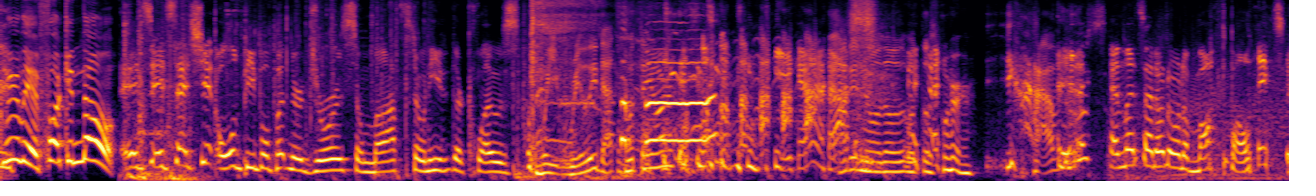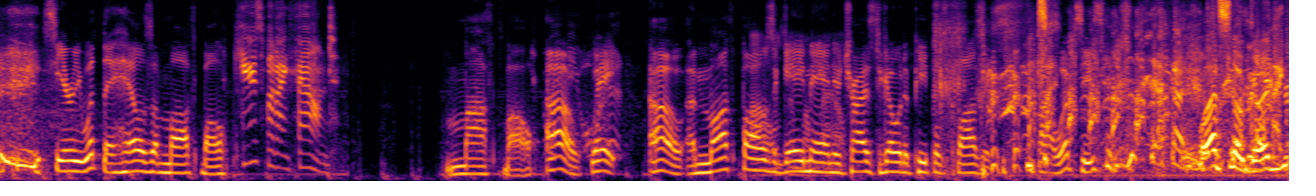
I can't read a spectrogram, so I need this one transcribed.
clearly I fucking don't. It's it's that shit old people put in their drawers so moths don't eat their clothes. Wait, really? That's what they are? yeah. I didn't know those, what those were. You have those? Unless I don't know what a mothball is. Siri, what the hell is a mothball? Here's what I found. Mothball. Oh, wait. Oh, a mothball is a oh, gay in my man who tries to go into people's closets. oh, whoopsies. Well, that's no good. Drink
